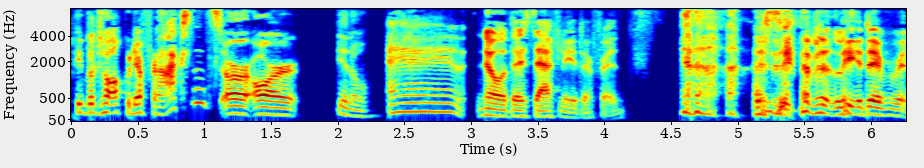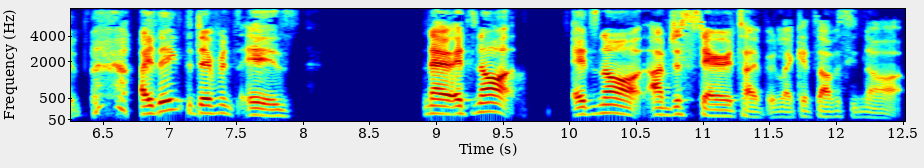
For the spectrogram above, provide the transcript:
people talk with different accents or, or, you know? Um, no, there's definitely a difference. There's definitely a difference. I think the difference is now it's not, it's not, I'm just stereotyping, like it's obviously not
